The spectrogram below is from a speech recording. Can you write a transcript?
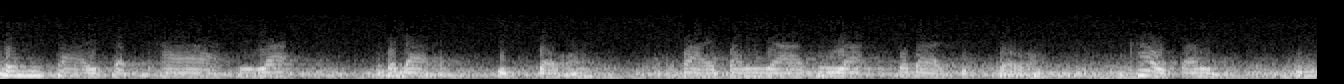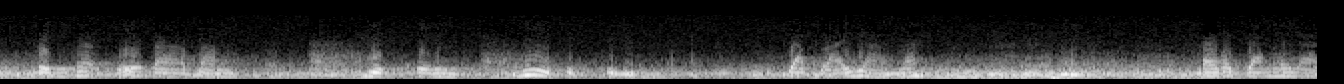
เป็น ฝ่ายศรัทธาธุระก็ได้สิบสองฝ่ายปัญญาธุระก็ได้สิบสองเข้ากัน เป็นพระโสดาบันบุคคลยี่สิบสี่จับหลายอย่างนะ เราก็จำไม่ได้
